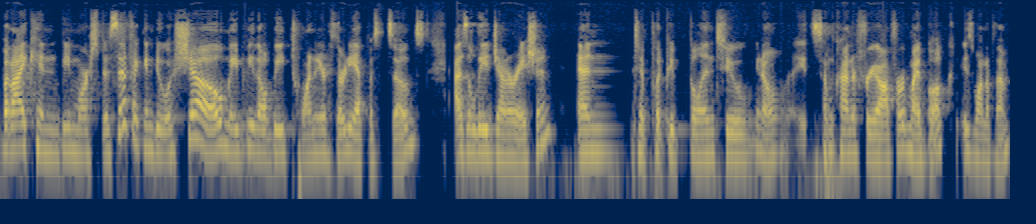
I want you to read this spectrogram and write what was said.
but I can be more specific and do a show. Maybe there'll be 20 or 30 episodes as a lead generation and to put people into you know some kind of free offer my book is one of them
